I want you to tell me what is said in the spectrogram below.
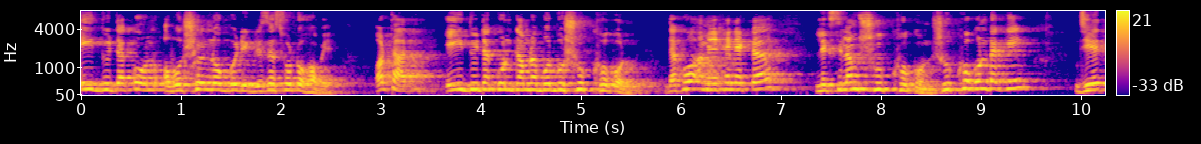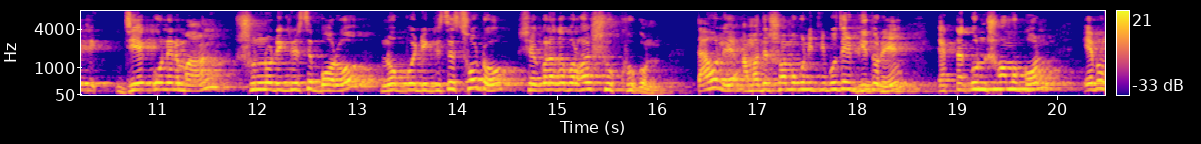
এই দুইটা কোণ অবশ্যই নব্বই ডিগ্রিতে ছোট হবে। অর্থাৎ এই দুইটা কোণকে আমরা বলব সূক্ষ্ম কোণ। দেখো, আমি এখানে একটা লিখছিলাম সূক্ষ্ম কোণ। সূক্ষ্ম কোণটা কি? যে যে কোণের মান শূন্য ডিগ্রির চেয়ে বড়, নব্বই ডিগ্রির চেয়ে ছোটো, সেগুলোকে বলা হয় সূক্ষ্ম কোণ। তাহলে আমাদের সমকোণী ত্রিভুজের ভিতরে একটা কোণ সমকোণ এবং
